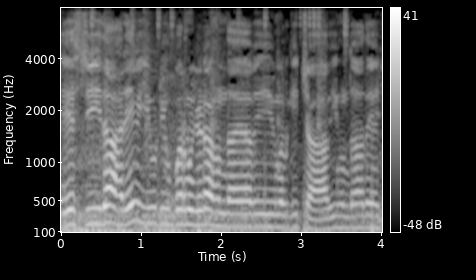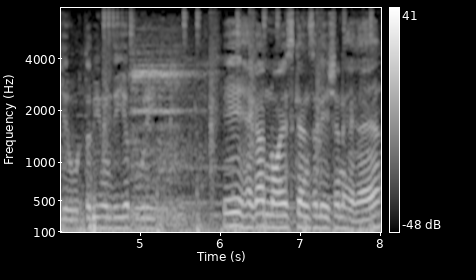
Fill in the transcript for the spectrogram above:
ਇਸ ਚੀਜ਼ ਦਾ ਹਰੇਕ ਯੂਟਿਊਬਰ ਨੂੰ ਜਿਹੜਾ ਹੁੰਦਾ ਆ ਵੀ ਮਤਲਬ ਕਿ ਚਾਹ ਵੀ ਹੁੰਦਾ ਤੇ ਜ਼ਰੂਰਤ ਵੀ ਹੁੰਦੀ ਆ ਪੂਰੀ। ਇਹ ਹੈਗਾ ਨੋਇਸ ਕੈਂਸਲੇਸ਼ਨ ਹੈਗਾ ਆ।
